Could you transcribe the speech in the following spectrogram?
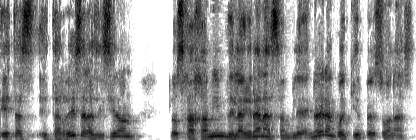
estas, estas rezas las hicieron los jajamim de la gran asamblea. Y no eran cualquier personas,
